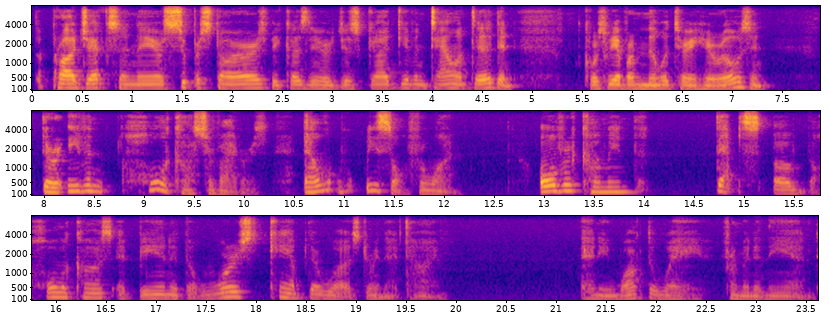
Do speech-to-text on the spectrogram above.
the projects and they are superstars because they're just God given talented. And of course, we have our military heroes, and there are even Holocaust survivors. Elie Wiesel, for one, overcoming the depths of the Holocaust at being at the worst camp there was during that time and he walked away from it in the end.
